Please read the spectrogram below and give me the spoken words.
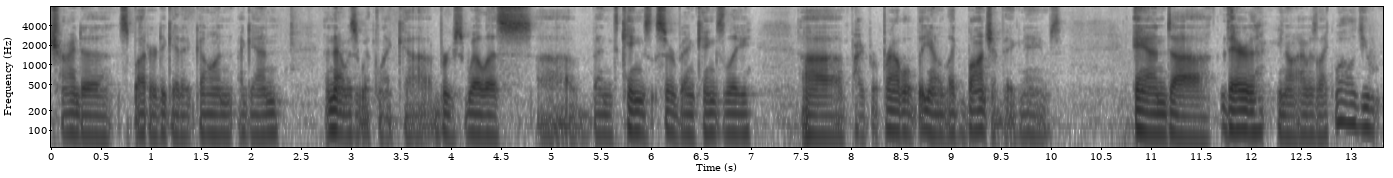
trying to sputter to get it going again, and that was with like uh, Bruce Willis, uh, Ben Kings, Sir Ben Kingsley, uh, Piper Perabo, you know, like bunch of big names. And uh, there, you know, I was like, well, you,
